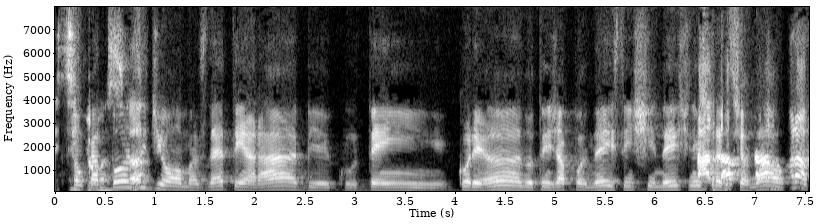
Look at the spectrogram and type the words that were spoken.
são 14 idiomas, né? Tem arábico, tem coreano, tem japonês, tem chinês, chinês tradicional. Para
